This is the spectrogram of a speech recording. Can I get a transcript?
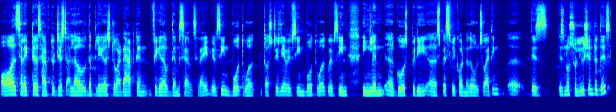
or selectors have to just allow the players to adapt and figure out themselves right? We've seen both work. With australia we've seen both work. We've seen england uh, goes pretty uh, specific on the role. So i think uh, there's there's no solution to this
